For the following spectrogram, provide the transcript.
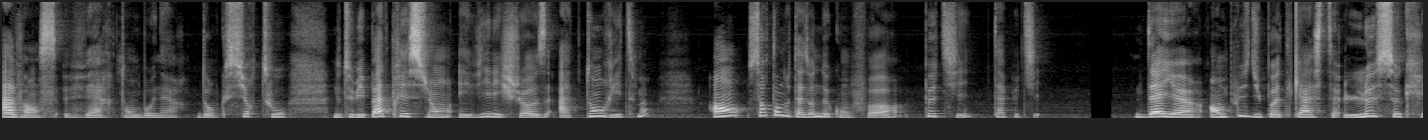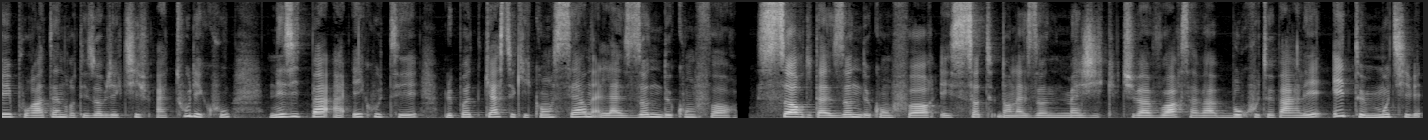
avances vers ton bonheur. Donc surtout, ne te mets pas de pression et vis les choses à ton rythme en sortant de ta zone de confort petit à petit. D'ailleurs, en plus du podcast Le secret pour atteindre tes objectifs à tous les coups, n'hésite pas à écouter le podcast qui concerne la zone de confort. Sors de ta zone de confort et saute dans la zone magique. Tu vas voir, ça va beaucoup te parler et te motiver.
